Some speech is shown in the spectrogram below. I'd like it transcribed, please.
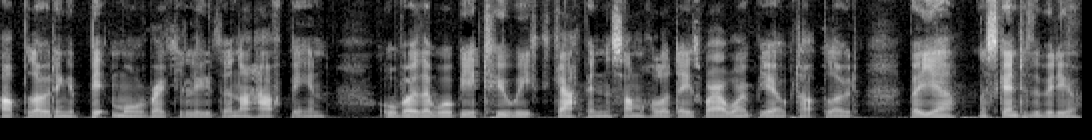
uploading a bit more regularly than I have been, although there will be a two week gap in the summer holidays where I won't be able to upload. But yeah, let's get into the video.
